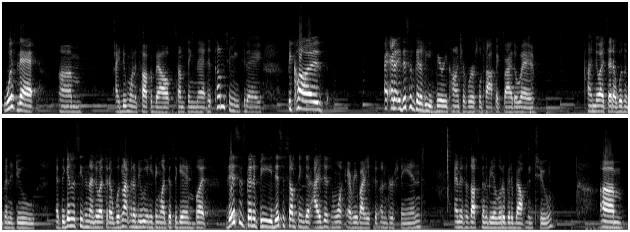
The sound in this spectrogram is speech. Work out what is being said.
with that, um, I do want to talk about something that has come to me today because, and this is going to be a very controversial topic, by the way. I know I said I wasn't going to do, at the beginning of the season, I knew I said I was not going to do anything like this again, but this is going to be, this is something that I just want everybody to understand. And this is also going to be a little bit about me too. Um,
